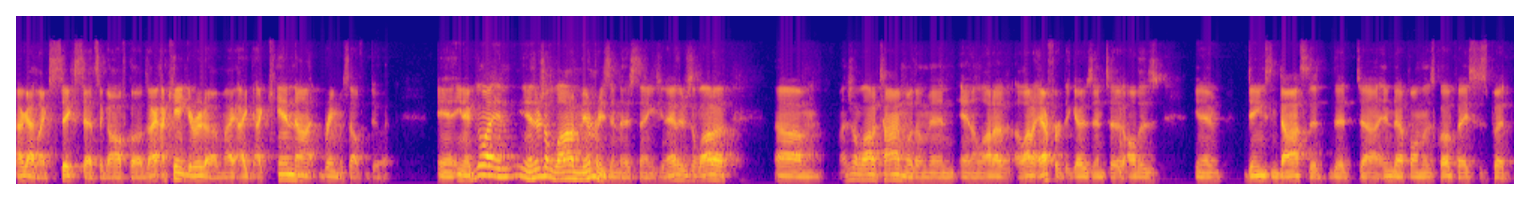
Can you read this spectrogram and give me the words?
I got like six sets of golf clubs. I, I can't get rid of them. I, I, I cannot bring myself to do it and you know go and you know there's a lot of memories in those things you know there's a lot of um, there's a lot of time with them and and a lot of a lot of effort that goes into all those you know dings and dots that that uh, end up on those club faces but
